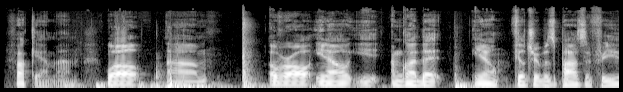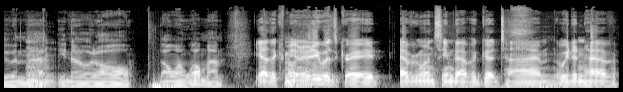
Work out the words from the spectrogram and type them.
Fuck yeah, man. Well, um, overall, you know, you, I'm glad that you know field trip was positive for you, and Mm-hmm. that you know it all it all went well, man. Yeah, the community yeah. was great. Everyone seemed to have a good time. We didn't have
